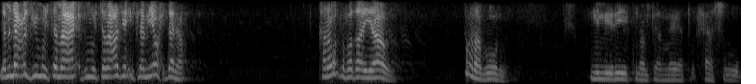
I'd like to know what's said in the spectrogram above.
لم نعد في مجتمع في المجتمعات الإسلامية وحدنا. قنوات الفضائية بارابول النميريك والانترنت والحاسوب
